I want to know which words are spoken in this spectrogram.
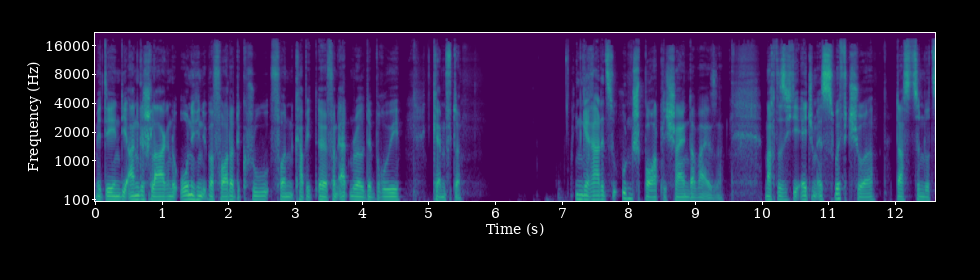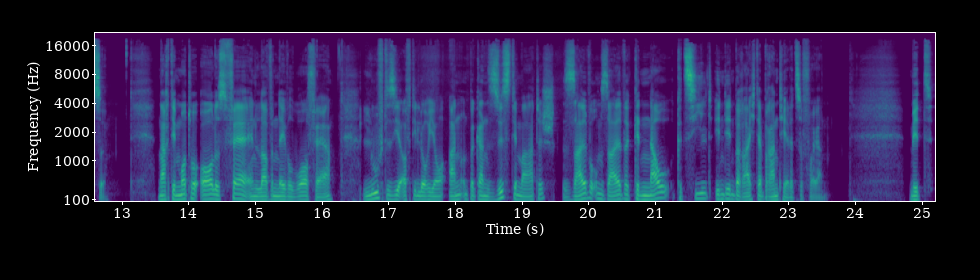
mit denen die angeschlagene, ohnehin überforderte Crew von, Kapit äh, von Admiral de Bruy kämpfte. In geradezu unsportlich scheinender Weise machte sich die HMS Swiftsure das zunutze. Nach dem Motto All is fair in Love and Naval Warfare lufte sie auf die Lorient an und begann systematisch, Salve um Salve, genau gezielt in den Bereich der Brandherde zu feuern. Mit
